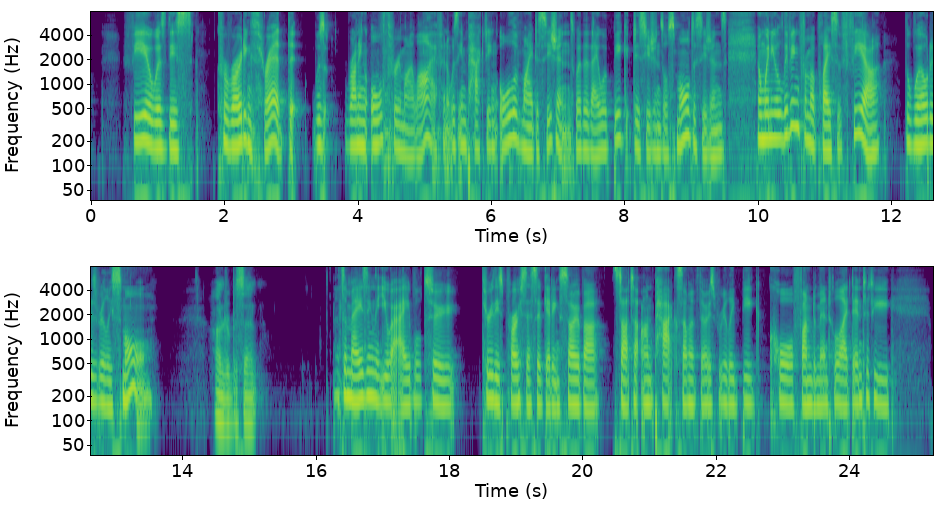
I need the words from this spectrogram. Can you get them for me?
fear was this corroding thread that was running all through my life and it was impacting all of my decisions, whether they were big decisions or small decisions. And when you're living from a place of fear, the world is really small. 100%. It's amazing that you were able to, through this process of getting sober, start to unpack some of those really big core fundamental identity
